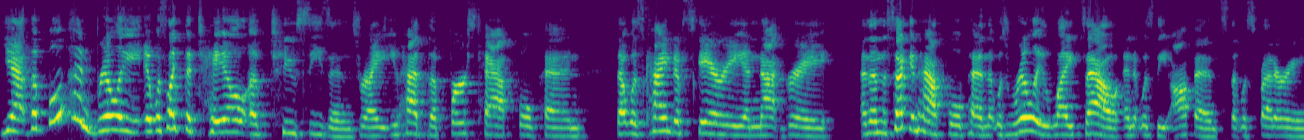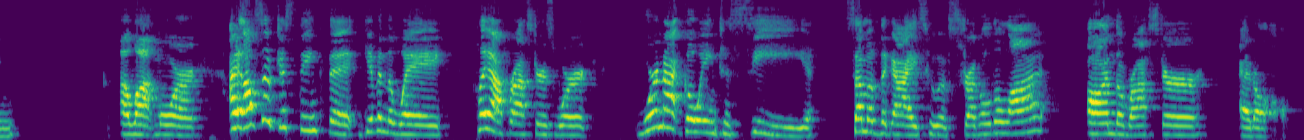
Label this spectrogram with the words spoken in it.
Yeah, the bullpen really, it was like the tale of two seasons, right? You had the first half bullpen that was kind of scary and not great. And then the second half bullpen that was really lights out, and it was the offense that was sputtering a lot more. I also just think that given the way playoff rosters work, we're not going to see some of the guys who have struggled a lot on the roster at all.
